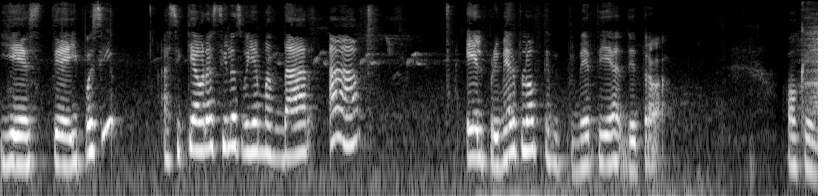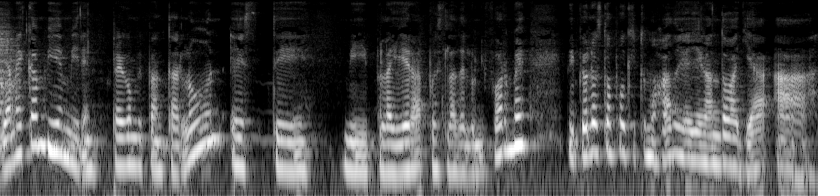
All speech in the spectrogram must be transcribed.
Y este, y pues sí, así que ahora sí les voy a mandar a el primer vlog de mi primer día de trabajo. Ok, ya me cambié, miren, traigo mi pantalón, este, mi playera, pues la del uniforme. Mi pelo está un poquito mojado, ya llegando allá a,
